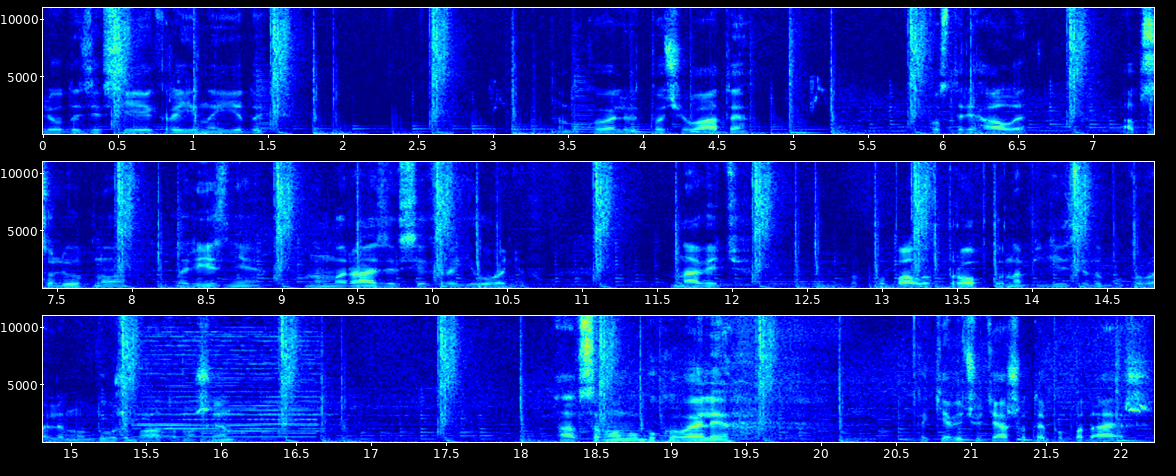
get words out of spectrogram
Люди зі всієї країни їдуть на Буковель відпочивати. Спостерігали абсолютно різні номера зі всіх регіонів. Навіть от попали в пробку на під'їзді до Буковеля. Ну дуже багато машин. А в самому Буковелі таке відчуття, що ти попадаєш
